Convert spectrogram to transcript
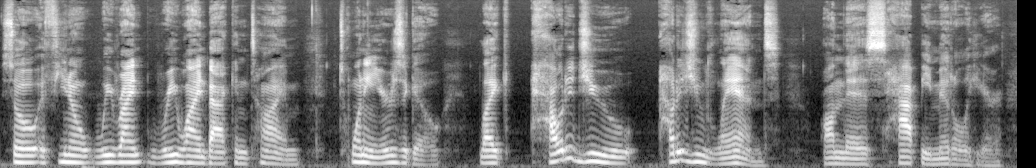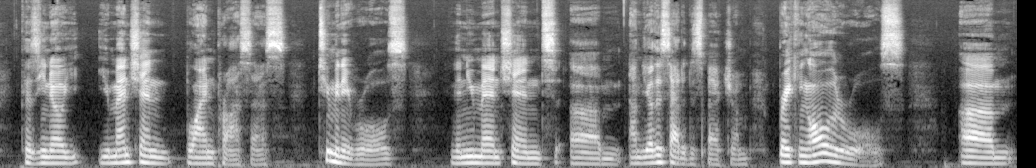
So, if you know we rewind, rewind back in time, twenty years ago, like how did you how did you land on this happy middle here? Because you know you, you mentioned blind process, too many rules. Then you mentioned um, on the other side of the spectrum, breaking all the rules. Um,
